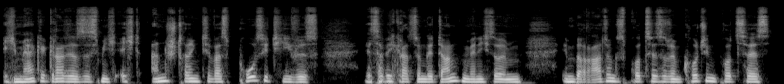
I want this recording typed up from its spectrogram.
Ich merke gerade, dass es mich echt anstrengt, was Positives. Jetzt habe ich gerade so einen Gedanken, wenn ich so im, im Beratungsprozess oder im Coachingprozess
